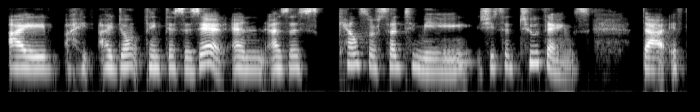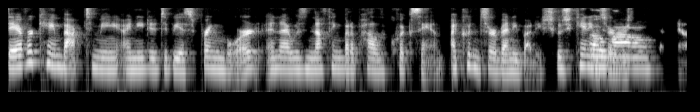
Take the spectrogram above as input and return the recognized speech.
I, I I don't think this is it. And as this counselor said to me, she said two things that if they ever came back to me, I needed to be a springboard and I was nothing but a pile of quicksand. I couldn't serve anybody. She goes, You can't even oh, serve wow. yourself now.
